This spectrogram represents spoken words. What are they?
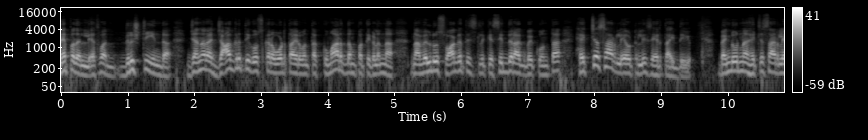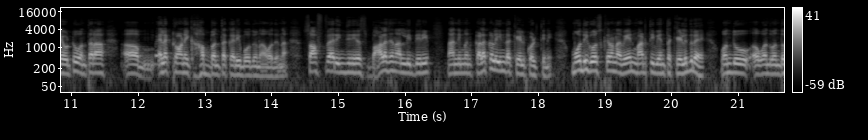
ನೆಪದಲ್ಲಿ ಅಥವಾ ದೃಷ್ಟಿಯಿಂದ ಜನರ ಜಾಗೃತಿಗೋಸ್ಕರ ಓಡ್ತಾ ಇರುವಂಥ ಕುಮಾರ್ ದಂಪತಿಗಳನ್ನು ನಾವೆಲ್ಲರೂ ಸ್ವಾಗತಿಸಲಿಕ್ಕೆ ಸಿದ್ಧರಾಗಬೇಕು ಅಂತ ಹೆಚ್ ಎಸ್ ಆರ್ ಲೇಔಟಲ್ಲಿ ಸೇರ್ತಾ ಇದ್ದೀವಿ. ಬೆಂಗಳೂರಿನ ಹೆಚ್ ಎಸ್ ಆರ್ ಲೇಔಟು ಒಂಥರ ಎಲೆಕ್ಟ್ರಾನಿಕ್ ಹಬ್ ಅಂತ ಕರಿಬೋದು ನಾವು ಅದನ್ನು. ಸಾಫ್ಟ್ವೇರ್ ಇಂಜಿನಿಯರ್ಸ್ ಭಾಳ ಜನ ಅಲ್ಲಿದ್ದೀರಿ. ನಾನು ನಿಮ್ಮನ್ನು ಕಳಕಳಿಯಿಂದ ಕೇಳ್ಕೊಳ್ತೀನಿ. ಮೋದಿಗೋಸ್ಕರ ನಾವೇನು ಮಾಡ್ತೀವಿ ಅಂತ ಕೇಳಿದರೆ ಒಂದು ಒಂದು ಒಂದು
